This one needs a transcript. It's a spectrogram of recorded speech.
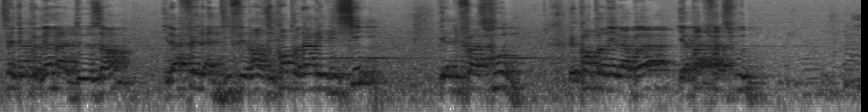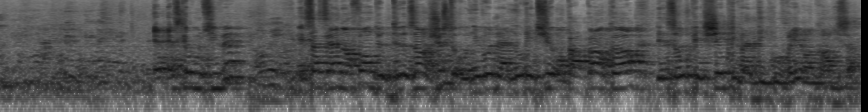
C'est-à-dire que même à deux ans, il a fait la différence. Et quand on arrive ici, il y a du fast-food. Mais quand on est là-bas, il n'y a pas de fast-food. Est-ce que vous me suivez? Et ça, c'est un enfant de deux ans, juste au niveau de la nourriture. On ne parle pas encore des autres péchés qu'il va découvrir en grandissant.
